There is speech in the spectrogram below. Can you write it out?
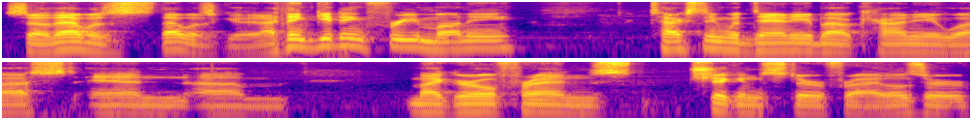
so that was that was good. I think getting free money, texting with Danny about Kanye West, and um, my girlfriend's chicken stir fry. Those are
